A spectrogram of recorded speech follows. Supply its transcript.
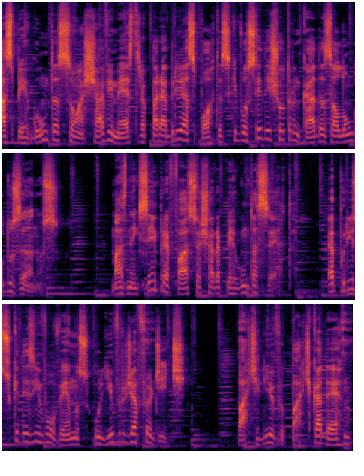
As perguntas são a chave mestra para abrir as portas que você deixou trancadas ao longo dos anos. Mas nem sempre é fácil achar a pergunta certa. É por isso que desenvolvemos o livro de Afrodite. Parte livro, parte caderno,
